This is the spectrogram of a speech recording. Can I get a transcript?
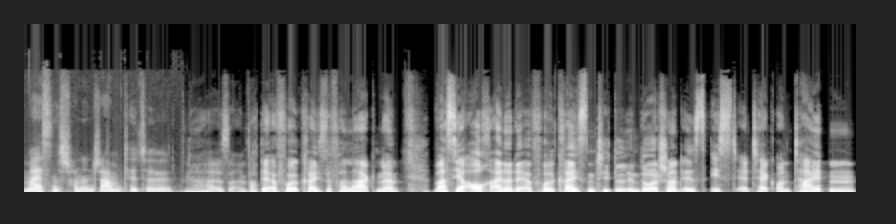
meistens Shonen Jump-Titel. Ja, ist einfach der erfolgreichste Verlag, ne? Was ja auch einer der erfolgreichsten Titel in Deutschland ist, ist Attack on Titan.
